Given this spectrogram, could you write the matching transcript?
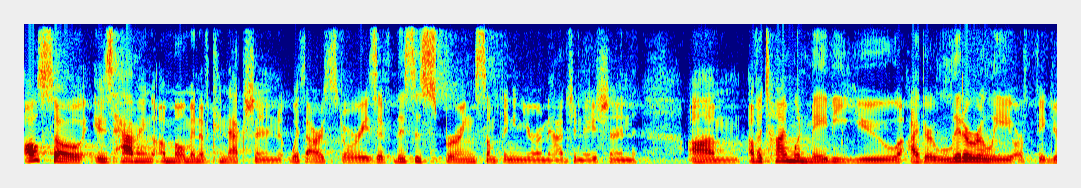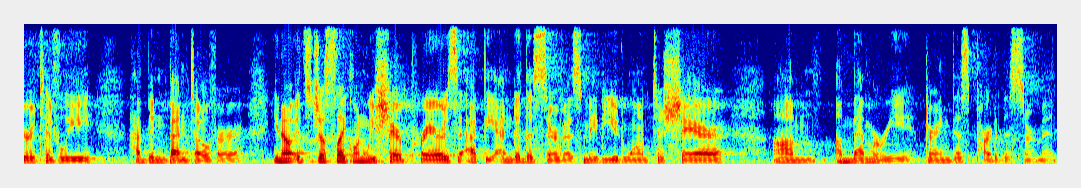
also is having a moment of connection with our stories, if this is spurring something in your imagination um, of a time when maybe you either literally or figuratively have been bent over. You know, it's just like when we share prayers at the end of the service, maybe you'd want to share um, a memory during this part of the sermon.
